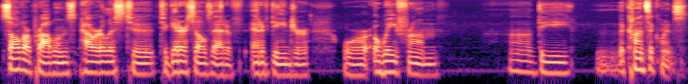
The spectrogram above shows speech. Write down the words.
solve our problems, powerless to, to get ourselves out of, out of danger or away from uh, the, the consequence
